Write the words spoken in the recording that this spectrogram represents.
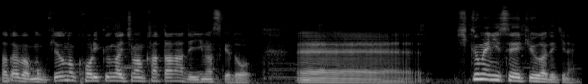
例えばもう昨日の堀君が一番簡単なんで言いますけど、えー低めに制球ができない。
